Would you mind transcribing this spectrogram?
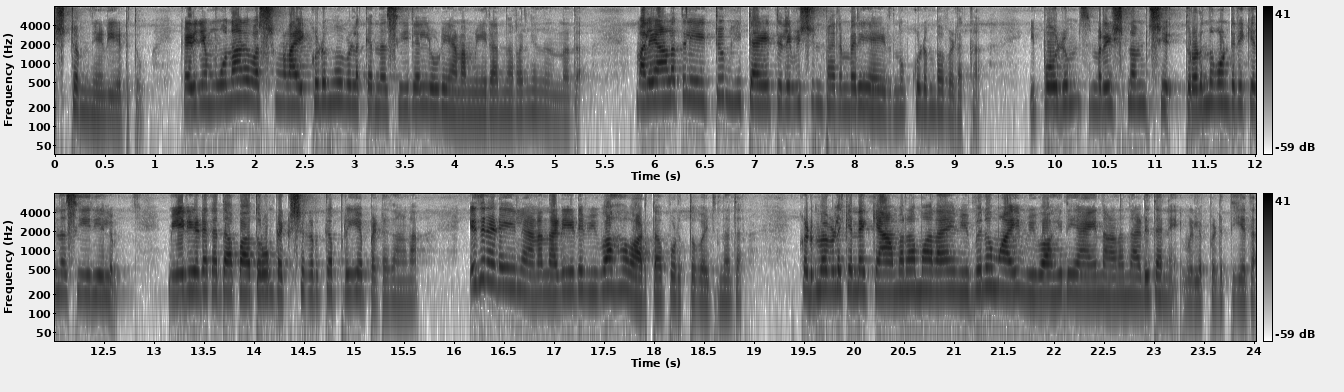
ഇഷ്ടം നേടിയെടുത്തു. കഴിഞ്ഞ മൂന്നാൽ വർഷങ്ങളായി കുടുംബവിളക്ക് എന്ന സീരിയലിലൂടെയാണ് മീര നിറഞ്ഞു നിന്നത്. മലയാളത്തിലെ ഏറ്റവും ഹിറ്റായ ടെലിവിഷൻ പരമ്പരയായിരുന്നു കുടുംബവിളക്ക് ഇപ്പോഴും സംരക്ഷണം തുടർന്നുകൊണ്ടിരിക്കുന്ന സീരിയലും മേരിയുടെ കഥാപാത്രവും പ്രേക്ഷകർക്ക് പ്രിയപ്പെട്ടതാണ്. ഇതിനിടയിലാണ് നടിയുടെ വിവാഹ വാർത്ത പുറത്തുവരുന്നത്. കുടുംബവിളക്കിന്റെ ക്യാമറമാനായ വിപുനുമായി വിവാഹിതയായെന്നാണ് നടി തന്നെ വെളിപ്പെടുത്തിയത്.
